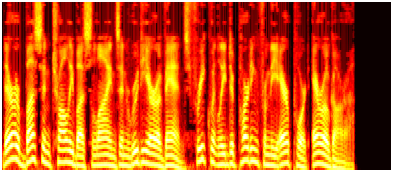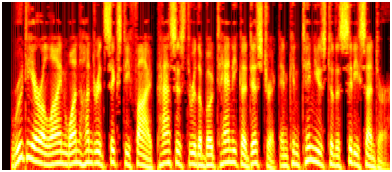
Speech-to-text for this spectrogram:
There are bus and trolleybus lines and Rutiera vans frequently departing from the airport Rutiera Line 165 passes through the Botanica district and continues to the city centre.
